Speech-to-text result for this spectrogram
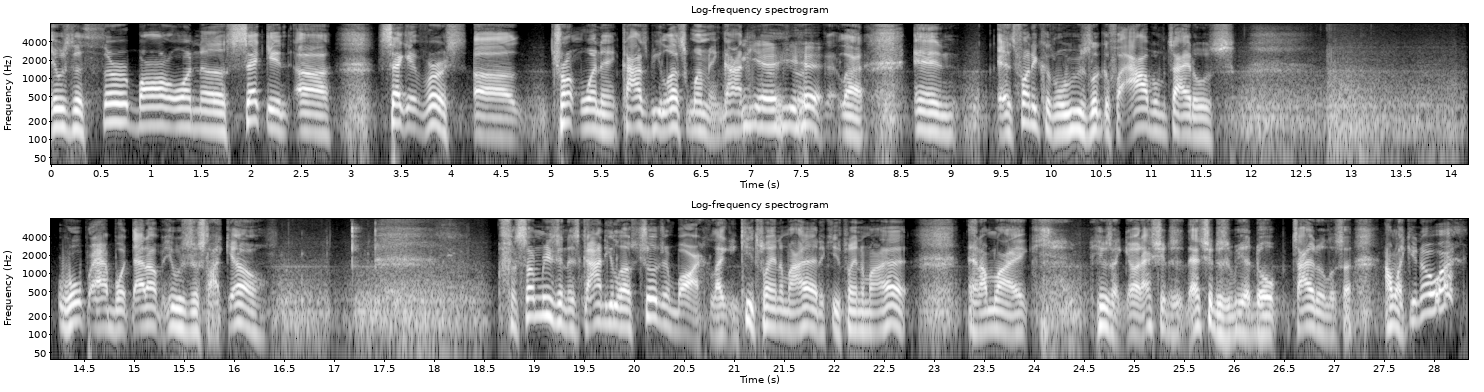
It was the third bar on the second uh second verse. Uh Trump winning, Cosby lust women, God, Yeah, yeah. Like, and it's funny because when we was looking for album titles, Roper had brought that up. He was just like, "Yo, for some reason, this Gandhi loves children bar. Like it keeps playing in my head. It keeps playing in my head." And I'm like, he was like, "Yo, that should just, that should just be a dope title or something." I'm like, you know what?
